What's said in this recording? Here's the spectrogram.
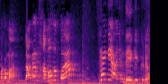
잠깐만, 라면 다 먹을 거야? 세 개 아니면 네 개 끓여?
